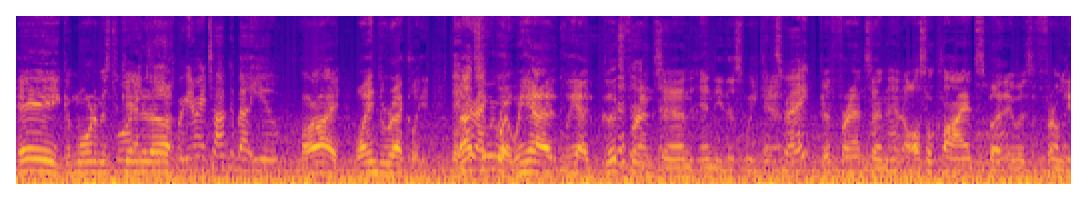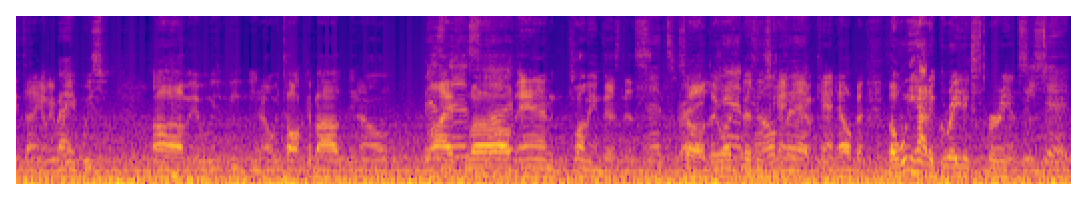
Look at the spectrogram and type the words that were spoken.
Hey, good morning, Mr. Morning, Canada. Keith. We're getting ready to talk about you. All right. Well, indirectly. Well, that's who we were. We had we had good friends in Indy this weekend. That's right. Good friends and, and Mhm. also clients, but Mhm. it was a friendly thing. I mean, Right. we we, um, it, we we you know we talked about you know life, love, life. and plumbing business. That's So right. there was Can't business help came it. in. Can't help it. But we had a great experience. We did.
